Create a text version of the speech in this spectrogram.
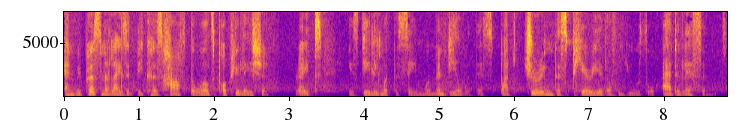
and we personalize it because half the world's population, right, is dealing with the same. Women deal with this. But during this period of youth or adolescence,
